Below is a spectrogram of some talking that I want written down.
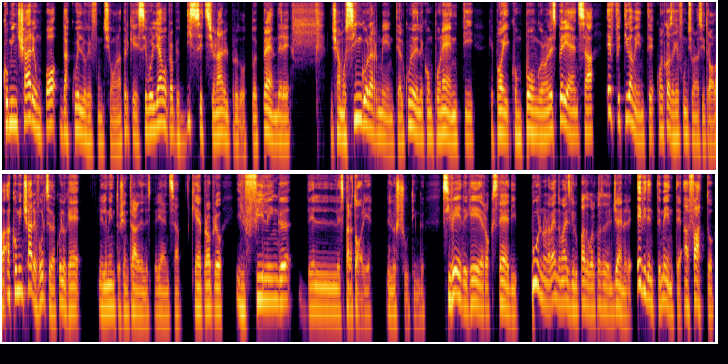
cominciare un po' da quello che funziona, perché se vogliamo proprio dissezionare il prodotto e prendere, diciamo, singolarmente alcune delle componenti che poi compongono l'esperienza, effettivamente qualcosa che funziona si trova, a cominciare forse da quello che è l'elemento centrale dell'esperienza, che è proprio il feeling delle sparatorie, dello shooting. Si vede che Rocksteady, pur non avendo mai sviluppato qualcosa del genere, evidentemente ha fatto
